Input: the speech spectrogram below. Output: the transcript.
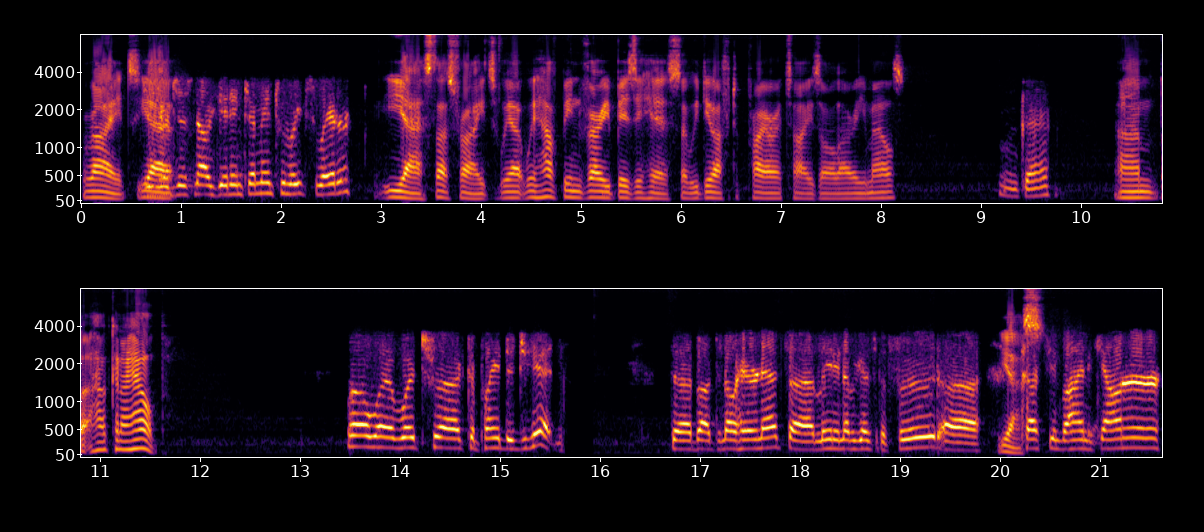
Right. Yeah. You're just now getting to me two weeks later? Yes, that's right. We are, we have been very busy here, so we do have to prioritize all our emails. Okay. Um, but how can I help? Well, wh- which uh, complaint did you get? The, about the no hairnets, uh, leaning up against the food, uh, Yes. cussing behind the counter.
